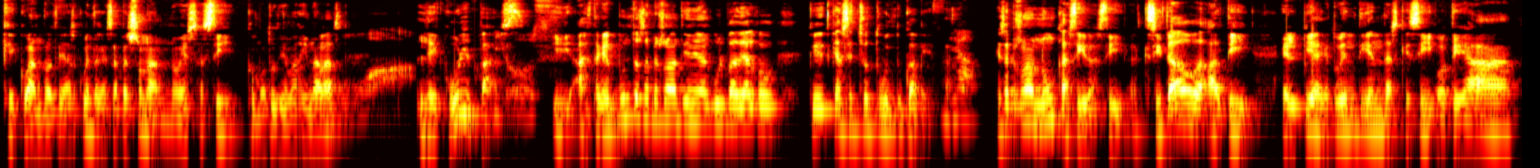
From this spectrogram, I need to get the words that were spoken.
Que cuando te das cuenta que esa persona no es así como tú te imaginabas, Buah, le culpas. Dios. ¿Y hasta qué punto esa persona tiene la culpa de algo que, que has hecho tú en tu cabeza? Ya, Esa persona nunca ha sido así. Si te ha dado a ti el pie a que tú entiendas que sí, o te ha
